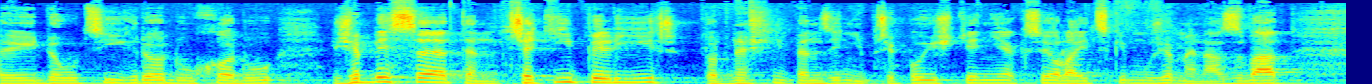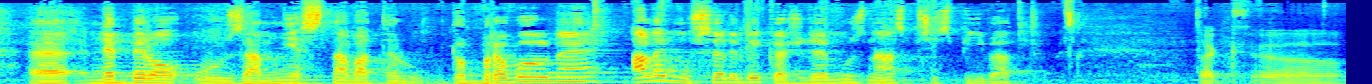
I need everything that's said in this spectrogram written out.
jdoucích do důchodu, že by se ten třetí pilíř, to dnešní penzijní připojištění, jak si ho laicky můžeme nazvat, eh, nebylo u zaměstnavatelů dobrovolné, ale museli by každému z nás přispívat. Tak eh,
